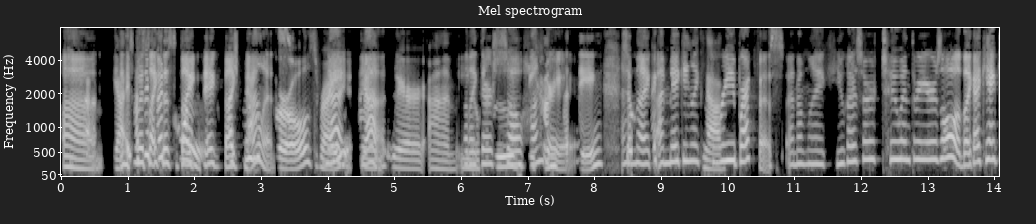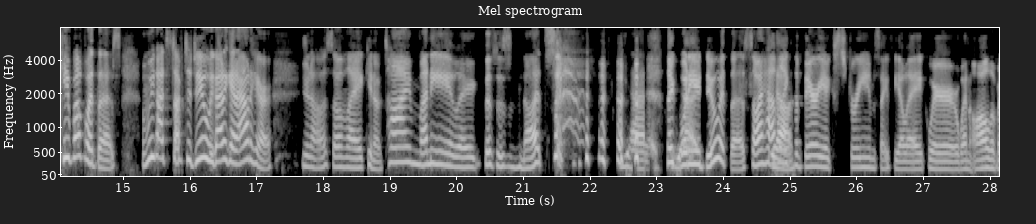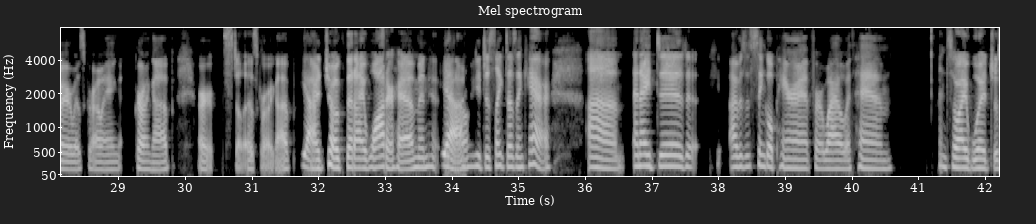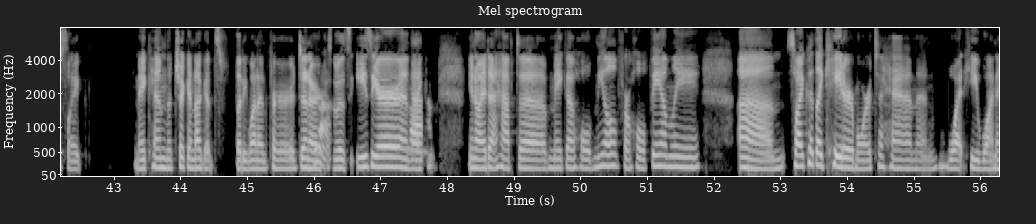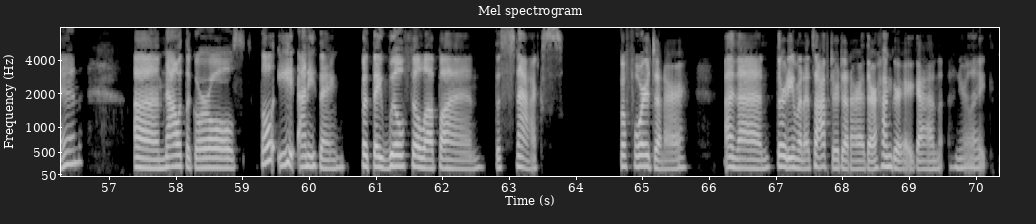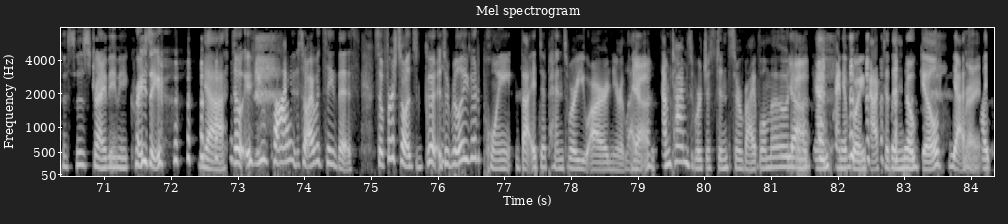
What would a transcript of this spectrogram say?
Um, yeah, yeah. so it's like this point. like big like balance. Girls, right? Yeah, yeah. where um, but, like know, they're so hungry. Thing. So and, like I, am making like yeah. three breakfasts, and I'm like, you guys are two and three years old. Like I can't keep up with this, and we got stuff to do. We got to get out of here. You know, so I'm like, you know, time, money, like this is nuts. yes, like, yes. what do you do with this? So I have like the very extremes. I feel like where when Oliver was growing, growing up or still is growing up. Yeah. I joke that I water him and yeah. You know, he just like doesn't care. Um, and I did, I was a single parent for a while with him. And so I would just like make him the chicken nuggets that he wanted for dinner because yeah. it was easier and yeah. like you know i didn't have to make a whole meal for a whole family um so i could like cater more to him and what he wanted um now with the girls they'll eat anything, but they will fill up on the snacks before dinner. And then 30 minutes after dinner, they're hungry again. And you're like, this is driving me crazy. yeah. So if you find, so I would say this. So, first of all, it's good. It's a mm-hmm. really good point that it depends where you are in your life. Yeah. Sometimes we're just in survival mode. Yeah. And again, kind of going back to the no guilt. Yes. Right. Like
